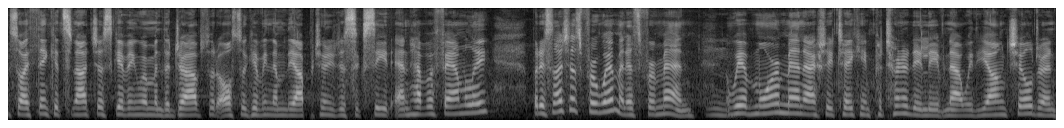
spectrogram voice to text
So I think it's not just giving women the jobs, but also giving them the opportunity to succeed and have a family. But it's not just for women, it's for men. And we have more men actually taking paternity leave now with young children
